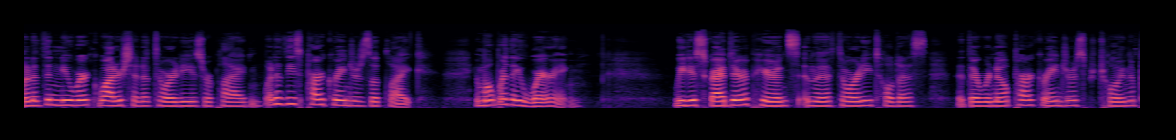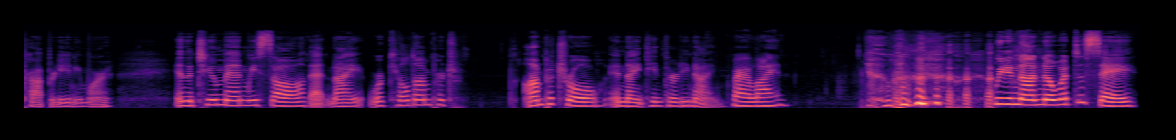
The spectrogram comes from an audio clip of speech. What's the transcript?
One of the Newark watershed authorities replied, What do these park rangers look like? And what were they wearing? We described their appearance, and the authority told us that there were no park rangers patrolling the property anymore. And the two men we saw that night were killed on, pat- on patrol in 1939. By a lion? we did not know what to say.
